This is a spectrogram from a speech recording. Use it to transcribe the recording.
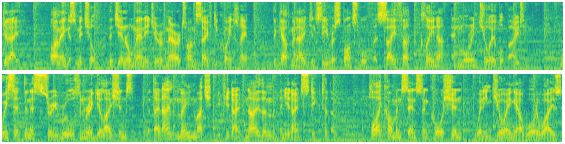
G'day, I'm Angus Mitchell, the General Manager of Maritime Safety Queensland, the government agency responsible for safer, cleaner, and more enjoyable boating. We set the necessary rules and regulations, but they don't mean much if you don't know them and you don't stick to them. Apply common sense and caution when enjoying our waterways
